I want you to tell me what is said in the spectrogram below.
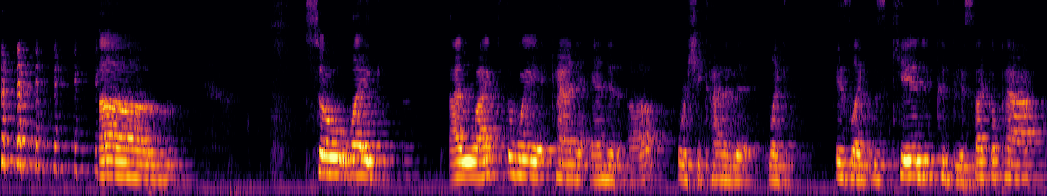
on um so like i liked the way it kind of ended up where she kind of it like is like this kid could be a psychopath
